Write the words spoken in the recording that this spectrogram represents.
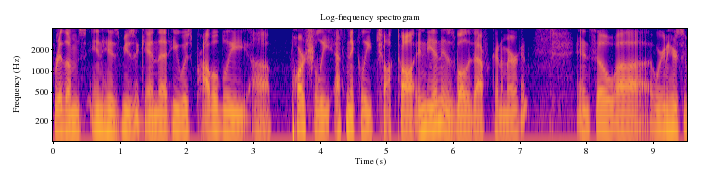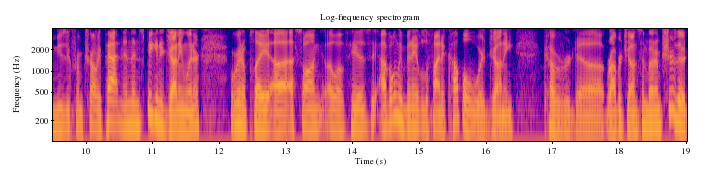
rhythms in his music and that he was probably uh, partially ethnically Choctaw Indian as well as African American. And so uh, we're going to hear some music from Charlie Patton. And then, speaking of Johnny Winter, we're going to play uh, a song of his. I've only been able to find a couple where Johnny covered uh, Robert Johnson, but I'm sure that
